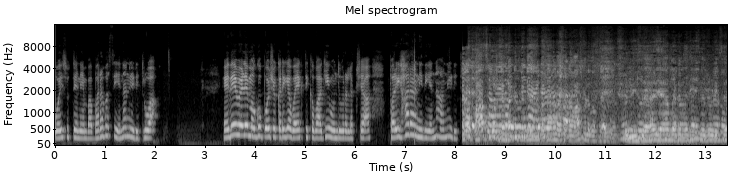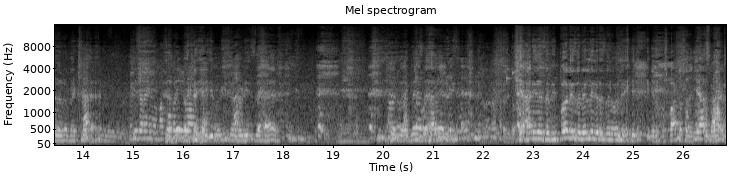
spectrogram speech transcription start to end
ವಹಿಸುತ್ತೇನೆ ಎಂಬ ಭರವಸೆಯನ್ನ ನೀಡಿದ್ರು. ಇದೇ ವೇಳೆ ಮಗು ಪೋಷಕರಿಗೆ ವೈಯಕ್ತಿಕವಾಗಿ ಒಂದೂವರೆ ಲಕ್ಷ ಪರಿಹಾರ ನಿಧಿಯನ್ನ ನೀಡಿದ್ರು. ಯಾರಿದೆ ಸರ್? ಈ ಪೊಲೀಸರು ಎಲ್ಲಿದ್ದಾರೆ ಸರ್ ಅಲ್ಲಿ? ಇದು ಸ್ಪಾಟ್ ಸರ್ ಸ್ಪಾಟ್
